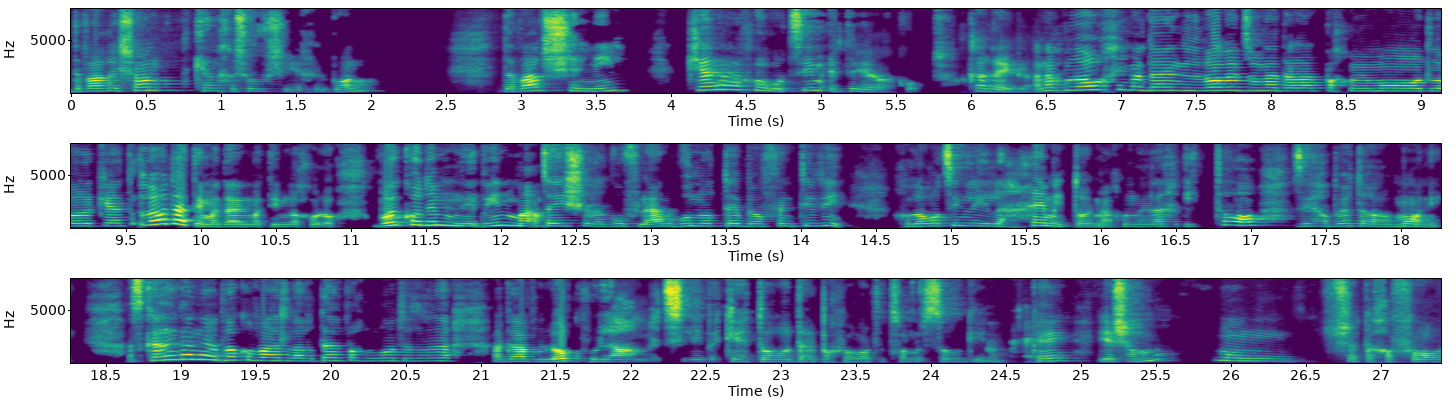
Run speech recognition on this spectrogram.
דבר ראשון כן חשוב שיהיה חלבון. דבר שני כן אנחנו רוצים את הירקות. כרגע. אנחנו לא הולכים עדיין לא לתזונה דלת פחמימות לא לקט לא יודעת אם עדיין מתאים לך או לא. בואי קודם נבין מה הצי של הגוף לאן הוא נוטה באופן טבעי. אנחנו לא רוצים להילחם איתו. אם אנחנו נלך איתו זה יהיה הרבה יותר הרמוני. אז כרגע אני עוד לא קובעת לך דל פחמימות אגב לא כולם אצלי בקטו דל פחמימות עצום לסורגים אוקיי. okay. okay? יש המון שטח אפור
